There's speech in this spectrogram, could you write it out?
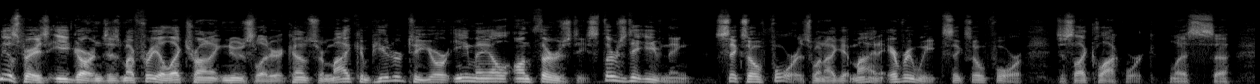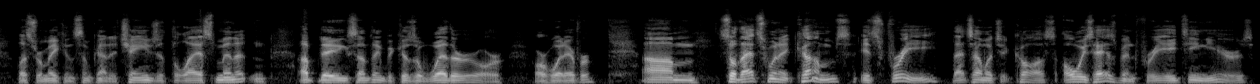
Neil Sperry's eGardens is my free electronic newsletter. It comes from my computer to your email on Thursdays, Thursday evening. 604 is when I get mine every week, 604, just like clockwork, unless, uh, unless we're making some kind of change at the last minute and updating something because of weather or or whatever. Um, so that's when it comes. It's free. That's how much it costs. Always has been free, 18 years.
